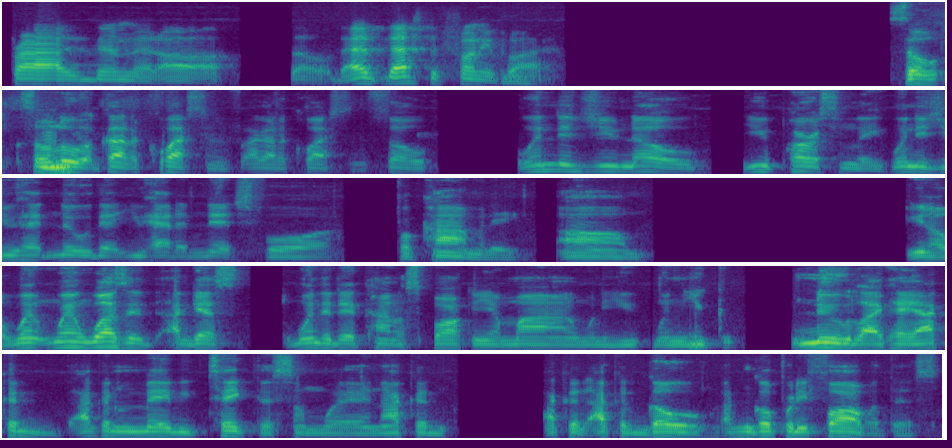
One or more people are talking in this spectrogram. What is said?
surprise them at all. So that that's the funny part. So, so hmm. Lou, I got a question. I got a question. So, when did you know you personally? When did you had knew that you had a niche for for comedy? Um, you know, when when was it? I guess when did it kind of spark in your mind when you when you knew like, hey, I could I could maybe take this somewhere and I could I could I could go I can go pretty far with this.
